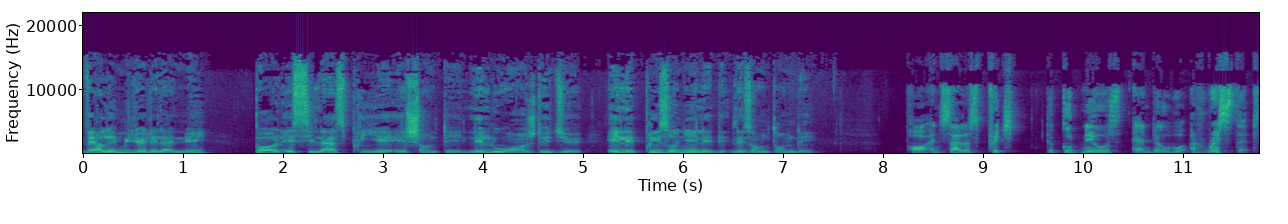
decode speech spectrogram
Vers le milieu de la nuit, Paul et Silas priaient et chantaient les louanges de Dieu et les prisonniers les, les entendaient. Paul and Silas preached the good news and they were arrested.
